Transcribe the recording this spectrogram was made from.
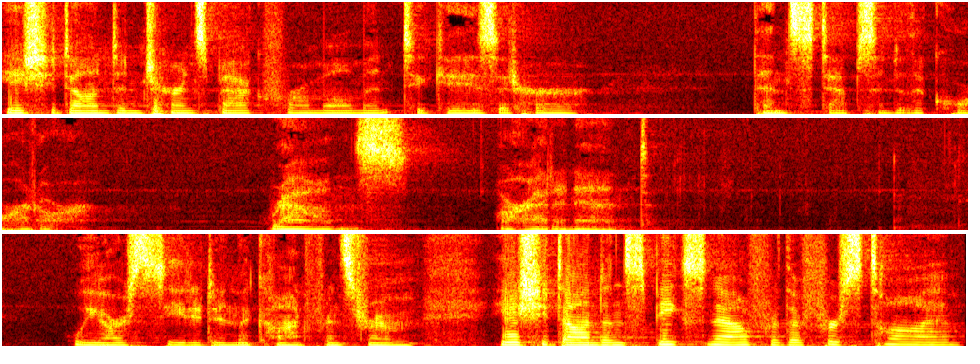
Yeshi Dhonden turns back for a moment to gaze at her, then steps into the corridor. Rounds are at an end. We are seated in the conference room. Yeshi Dhonden speaks now for the first time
